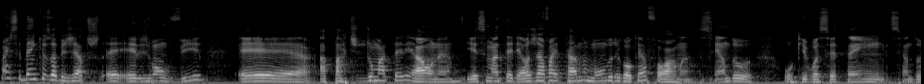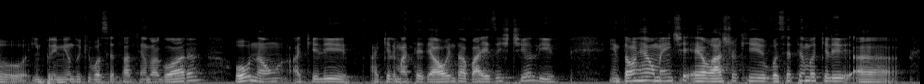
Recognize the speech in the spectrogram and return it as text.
Mas se bem que os objetos é, eles vão vir é, a partir de um material, né? E esse material já vai estar tá no mundo de qualquer forma, sendo o que você tem, sendo imprimindo o que você está tendo agora, ou não, aquele, aquele material ainda vai existir ali. Então, realmente, eu acho que você tendo aquele. Uh,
